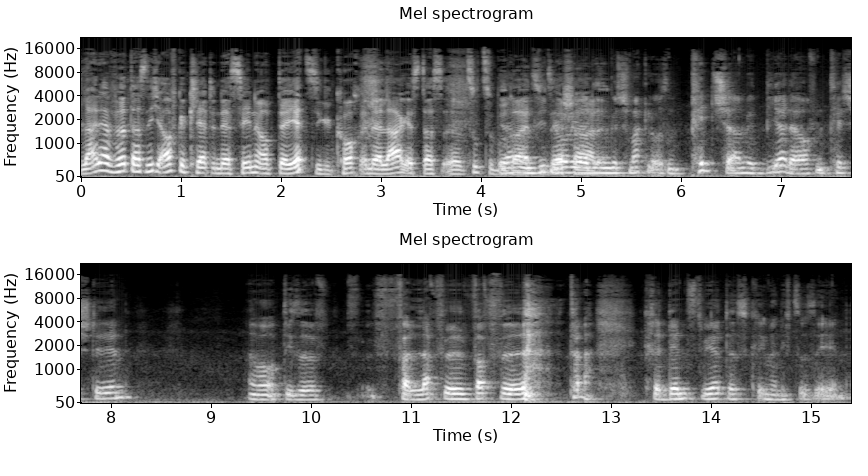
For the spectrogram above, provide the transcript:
Leider wird das nicht aufgeklärt in der Szene, ob der jetzige Koch in der Lage ist, das äh, zuzubereiten. Ja, man sieht Sehr schade. diesen geschmacklosen Pitcher mit Bier da auf dem Tisch stehen. Aber ob diese Falafel, Waffel da kredenzt wird, das kriegen wir nicht zu sehen.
